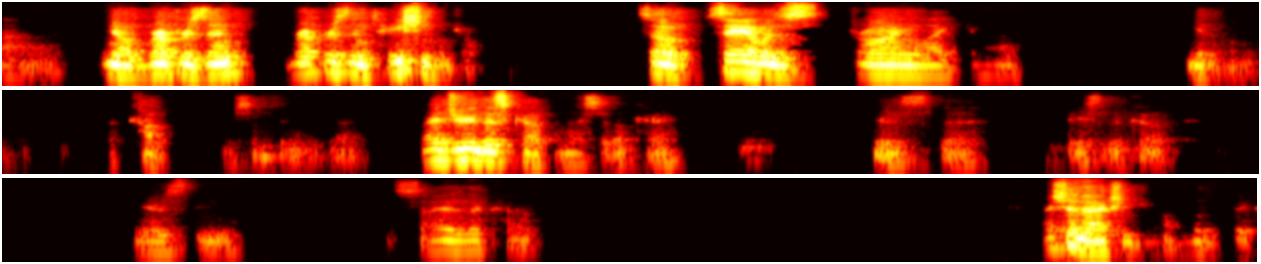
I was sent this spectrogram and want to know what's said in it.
uh, you know represent representational drawing. So say I was drawing like uh, you know a cup or something like that. I drew this cup and I said, okay, here's the face of the cup. Here's the side of the cup. I should actually draw a little bigger.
